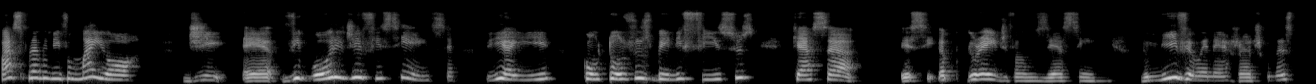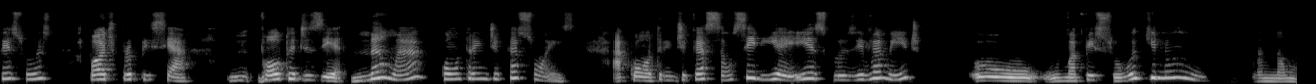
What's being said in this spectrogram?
passe para um nível maior de é, vigor e de eficiência. E aí, com todos os benefícios que essa, esse upgrade, vamos dizer assim, do nível energético das pessoas pode propiciar. Volto a dizer, não há contraindicações. A contraindicação seria exclusivamente uma pessoa que não, não,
